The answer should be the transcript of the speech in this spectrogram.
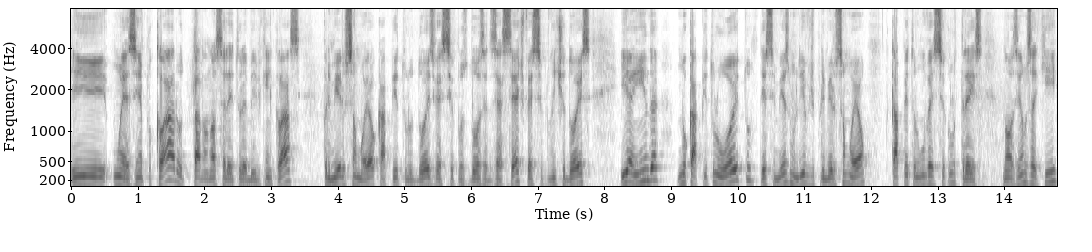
E um exemplo claro está na nossa leitura bíblica em classe, 1 Samuel capítulo 2, versículos 12 a 17, versículo 22, e ainda no capítulo 8 desse mesmo livro de 1 Samuel, capítulo 1, versículo 3. Nós vemos aqui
